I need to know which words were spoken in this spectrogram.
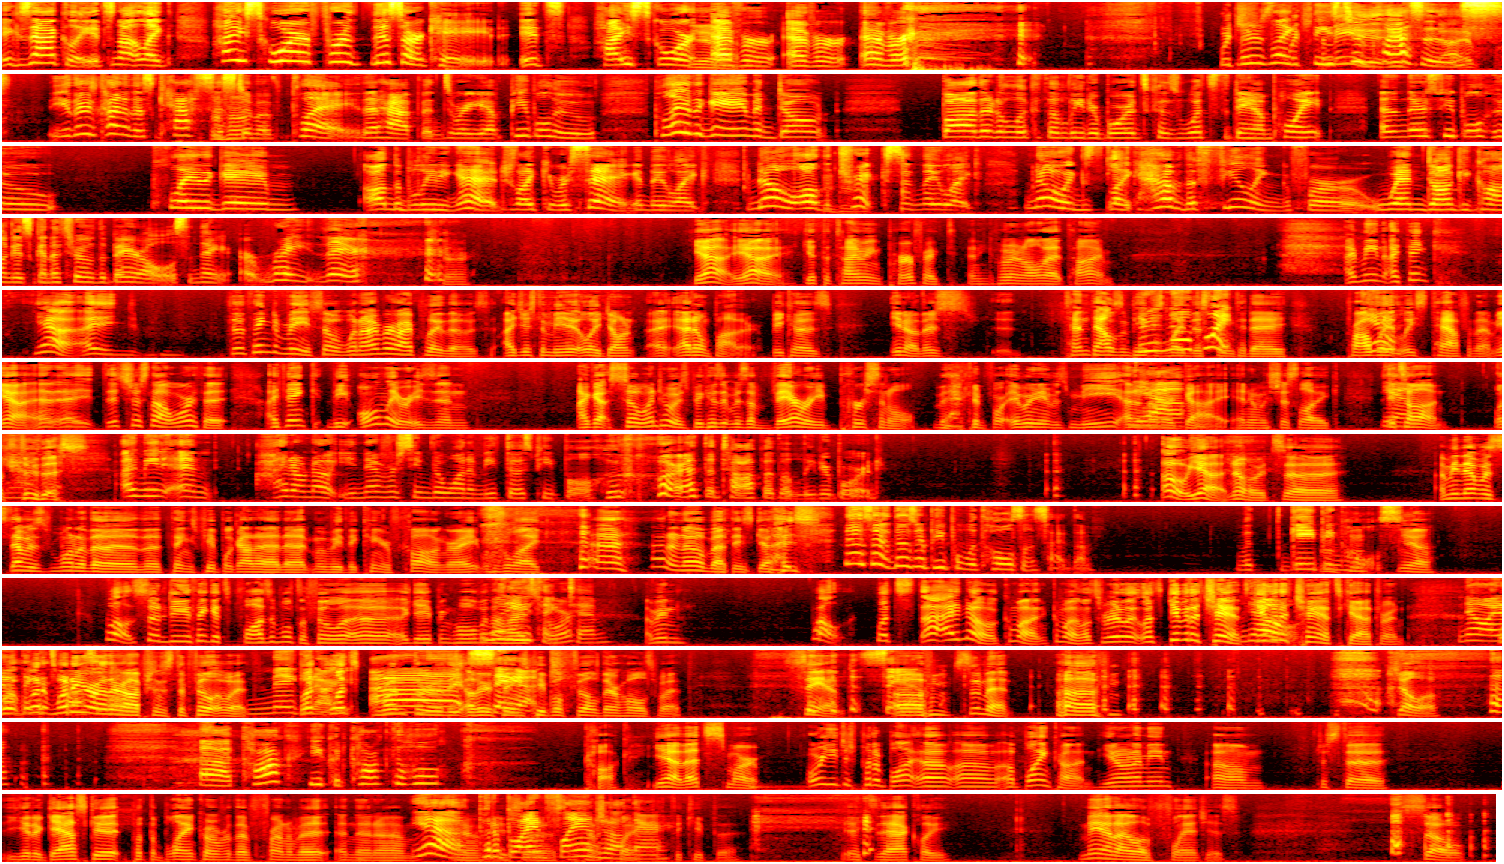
Exactly. It's not like high score for this arcade. It's high score Yeah. ever, ever, ever. Which There's like which these me, two it- classes. There's kind of this caste Uh-huh. system of play that happens where you have people who play the game and don't bother to look at the leaderboards because what's the damn point? And then there's people who play the game on the bleeding edge, like you were saying, and they like know all Mm-hmm. the tricks and they like know ex- like have the feeling for when Donkey Kong is going to throw the barrels, and they are right there. Sure. Yeah, yeah. Get the timing perfect, and you put in all that time. I mean, I think, yeah. I the thing to me. So whenever I play those, I just immediately don't. I, I don't bother because you know there's uh, ten thousand people There's played no this thing today. Probably Yeah. at least half of them. Yeah, and uh, it's just not worth it. I think the only reason. I got so into it was because it was a very personal back and forth. I mean, it was me and Yeah. another guy, and it was just like, it's on. Let's Yeah. do this. I mean, and I don't know, you never seem to want to meet those people who are at the top of the leaderboard. Oh yeah, no, it's uh I mean that was that was one of the the things people got out of that movie The King of Kong, right? Was like, eh, I don't know about these guys. Those are those are people with holes inside them, with gaping Mhm, holes. Yeah. Well, so do you think it's plausible to fill a, a gaping hole with what a do high you score? think, Tim? I mean, well, let's I know. Come on, come on. Let's really let's give it a chance. Give it a chance, Catherine. No, I don't What think what, what are your other options to fill it with? Make Let, argu- run through Uh, the other things people fill their holes with. Sand. Sand. Um, cement. Um, Jello. Uh, cock? You could cock the hole. Cock. Yeah, that's smart. Or you just put a blank, uh, uh, a blank on. You know what I mean? Um, just a you get a gasket, put the blank over the front of it, and then um, Yeah, you know, put a blind uh, some kind of flange on there. to keep the exactly. Man, I love flanges. So.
